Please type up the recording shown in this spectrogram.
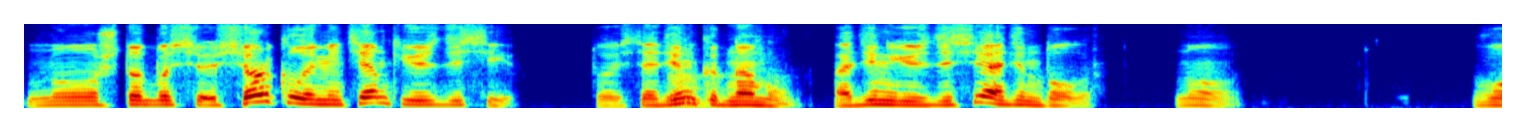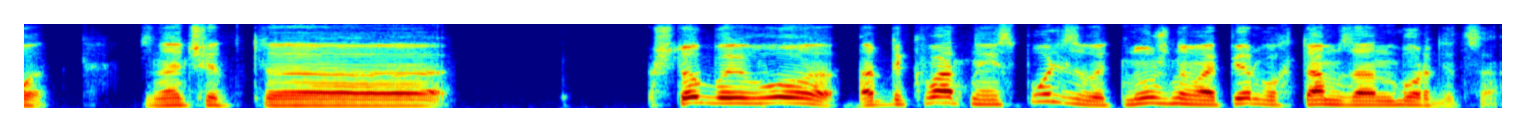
Ну, чтобы Ci Circle эмитент USDC, то есть один к Мгм. одному. Один USDC, один доллар. Ну вот. Значит, э, чтобы его адекватно использовать, нужно, во-первых, там заонбордиться.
